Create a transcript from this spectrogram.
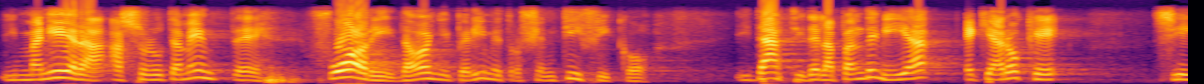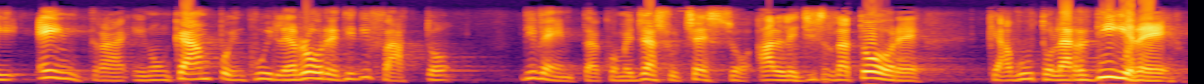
in maniera assolutamente fuori da ogni perimetro scientifico i dati della pandemia, è chiaro che si entra in un campo in cui l'errore di fatto diventa, come già successo al legislatore che ha avuto l'ardire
